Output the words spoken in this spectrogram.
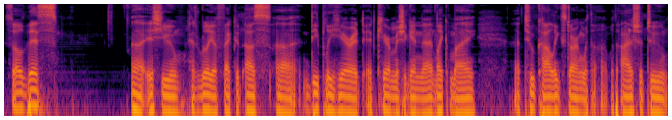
So, this uh, issue has really affected us uh, deeply here at, at CAIR Michigan. I'd like my uh, two colleagues, starting with uh, with Asha, to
